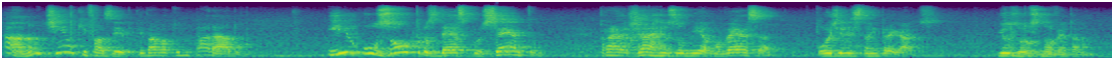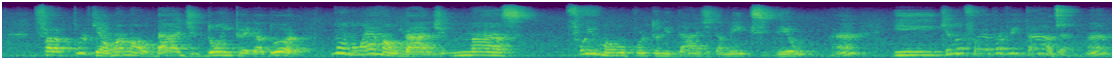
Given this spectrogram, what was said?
Ah, não tinha o que fazer, porque estava tudo parado. E os outros 10%, para já resumir a conversa, hoje eles estão empregados. E os outros 90% não. Você fala, por quê? É uma maldade do empregador? Não, não é maldade, mas foi uma oportunidade também que se deu. Né? E que não foi aproveitada. Né?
